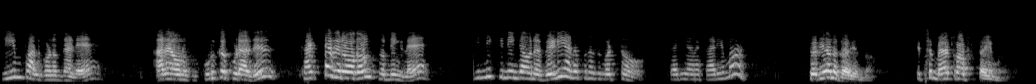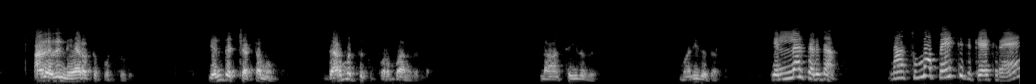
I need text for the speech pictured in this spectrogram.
சீம்பால் கொண்டாளே அத அவனுக்கு கொடுக்க கூடாது சட்ட விரோதம்னு சொன்னீங்களே. இன்னைக்கு நீங்க அவனை வெளிய அனுப்புனது மட்டும் சரியான காரியமா? சரியான காரியம் தான் இட்ஸ் மேட்டர் ஆஃப் டைம் அது அது நேரத்தை பொறுத்தது. எந்த சட்டமும் தர்மத்துக்கு புறம்பானதில்லை நான் செய்தது மனித தர்மம். எல்லாம் சரிதான். நான் சும்மா பேச்சுக்கு கேக்குறேன்.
